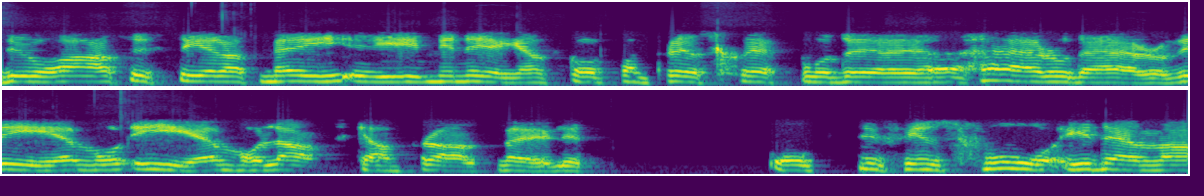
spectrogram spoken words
Du har assisterat mig i min egenskap som presschef både här och där, VM och EM och landskamp och allt möjligt. Och det finns få i denna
